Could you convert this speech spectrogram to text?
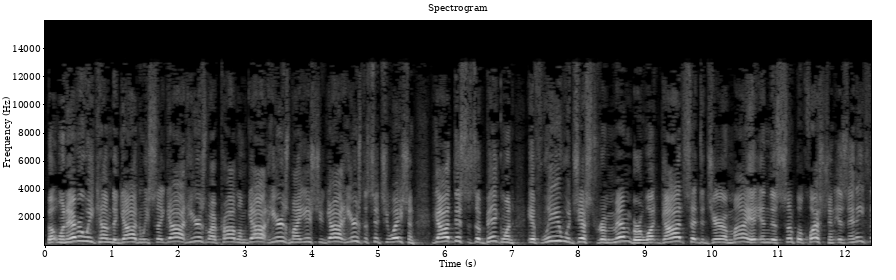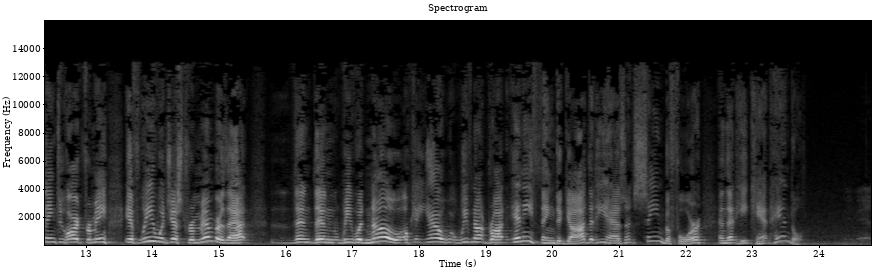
But whenever we come to God and we say, God, here's my problem. God, here's my issue. God, here's the situation. God, this is a big one. If we would just remember what God said to Jeremiah in this simple question, is anything too hard for me? If we would just remember that, then, then we would know, okay, yeah, we've not brought anything to God that He hasn't seen before and that He can't handle. Amen.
